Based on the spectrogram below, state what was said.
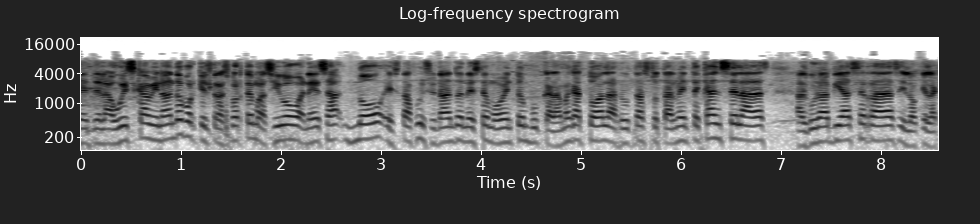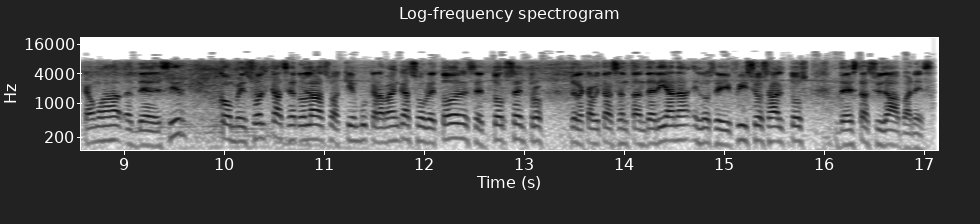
Desde la UIS caminando porque el transporte masivo Vanessa no está funcionando en este momento en Bucaramanga, todas las rutas totalmente canceladas, algunas vías cerradas y lo que le acabamos de decir, comenzó el cacerolazo aquí en Bucaramanga, sobre todo en el sector centro de la capital santanderiana, en los edificios altos de esta ciudad, Vanessa.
